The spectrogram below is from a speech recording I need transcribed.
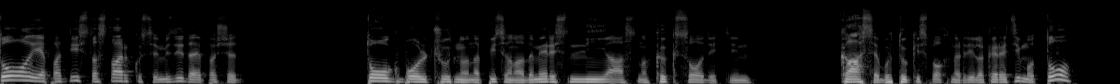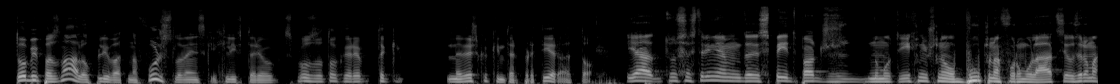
To je pa tista stvar, ko se mi zdi, da je pa še toliko bolj čudno napisano, da mi res ni jasno, kako soditi in kaj se bo tukaj sploh naredilo. Ker recimo to, to bi pa znalo vplivati na full slovenskih lifterjev, sploh zato, ker je taki, ne veš, kako interpretirati to. Ja, tu se strinjam, da je spet pač nomotehnično obupna formulacija, oziroma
